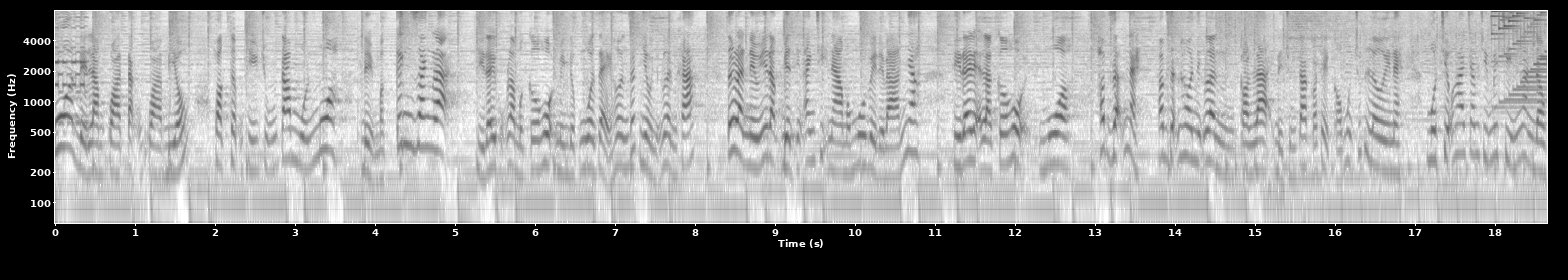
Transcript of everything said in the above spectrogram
mua để làm quà tặng quà biếu hoặc thậm chí chúng ta muốn mua để mà kinh doanh lại thì đây cũng là một cơ hội mình được mua rẻ hơn rất nhiều những lần khác tức là nếu như đặc biệt những anh chị nào mà mua về để bán nhá thì đây lại là cơ hội mua hấp dẫn này hấp dẫn hơn những lần còn lại để chúng ta có thể có một chút lời này. 1 triệu 299 ngàn đồng.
